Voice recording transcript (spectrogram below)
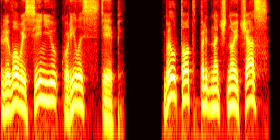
лиловой синью курилась степь. Был тот предночной час,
